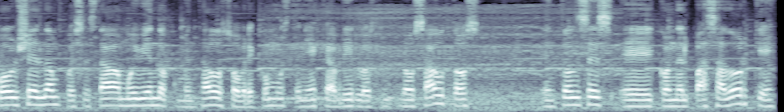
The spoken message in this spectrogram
Paul Sheldon pues estaba muy bien documentado sobre cómo tenía que abrir los, los autos. Entonces eh, con el pasador que,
